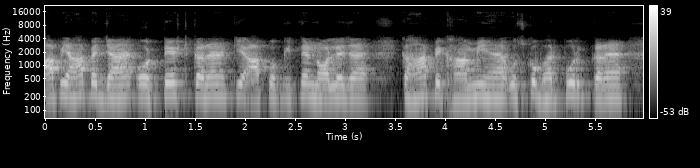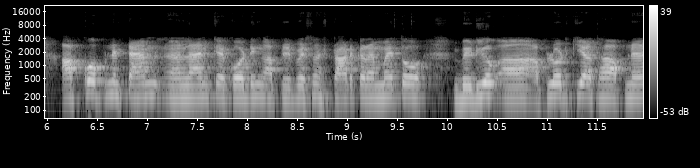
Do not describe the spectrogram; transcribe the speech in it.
आप यहाँ पे जाएँ और टेस्ट करें कि आपको कितने नॉलेज है, कहाँ पे खामी है, उसको भरपूर करें। आपको अपने टाइम लाइन के अकॉर्डिंग आप प्रिपरेशन स्टार्ट करें। मैं तो वीडियो अपलोड किया था अपने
